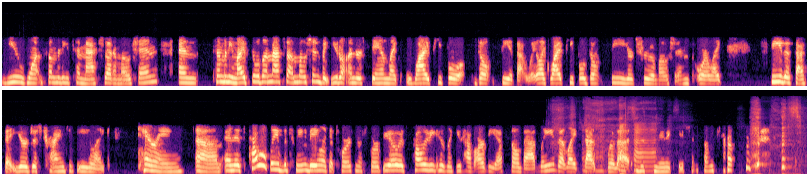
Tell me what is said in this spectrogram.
you want somebody to match that emotion and somebody might be able to match that emotion, but you don't understand like why people don't see it that way. Like why people don't see your true emotions or like see the fact that you're just trying to be like caring. Um, and it's probably between being like a Taurus and a Scorpio, it's probably because like you have RBF so badly that like that's where that miscommunication comes from.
